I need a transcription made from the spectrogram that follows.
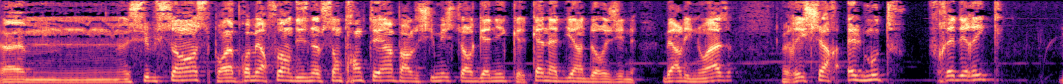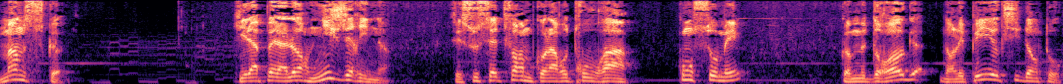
Euh, substance pour la première fois en 1931 par le chimiste organique canadien d'origine berlinoise Richard Helmut Frédéric Manske, qu'il appelle alors nigérine. C'est sous cette forme qu'on la retrouvera consommée comme drogue dans les pays occidentaux.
